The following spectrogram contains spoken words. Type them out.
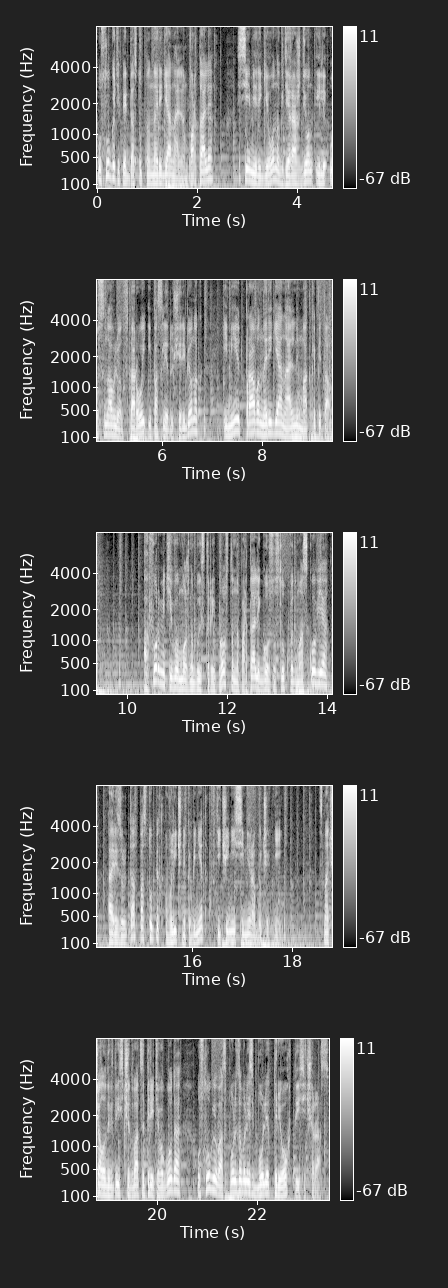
Услуга теперь доступна на региональном портале. Семь регионов, где рожден или усыновлен второй и последующий ребенок, имеют право на региональный мат-капитал – Оформить его можно быстро и просто на портале госуслуг Подмосковья, а результат поступит в личный кабинет в течение 7 рабочих дней. С начала 2023 года услугой воспользовались более 3000 раз.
